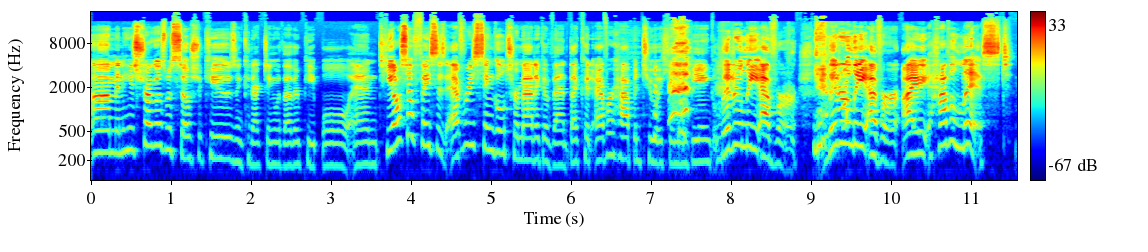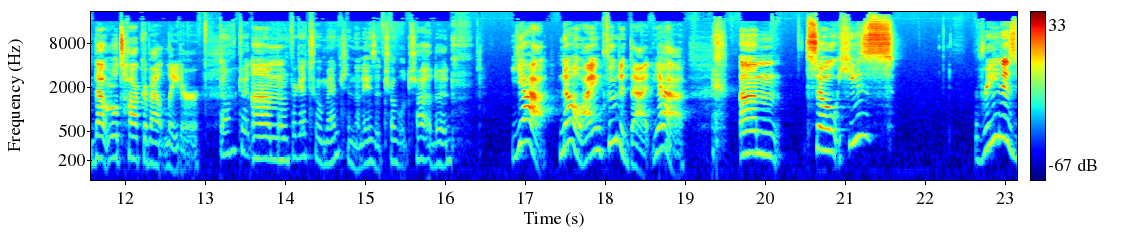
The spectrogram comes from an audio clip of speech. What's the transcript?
Um, and he struggles with social cues and connecting with other people. And he also faces every single traumatic event that could ever happen to a human being. Literally ever. Literally ever. I have a list that we'll talk about later. Don't Um, don't forget to mention that he has a troubled childhood. Yeah, no, I included that. Yeah. Um so he's Reid is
